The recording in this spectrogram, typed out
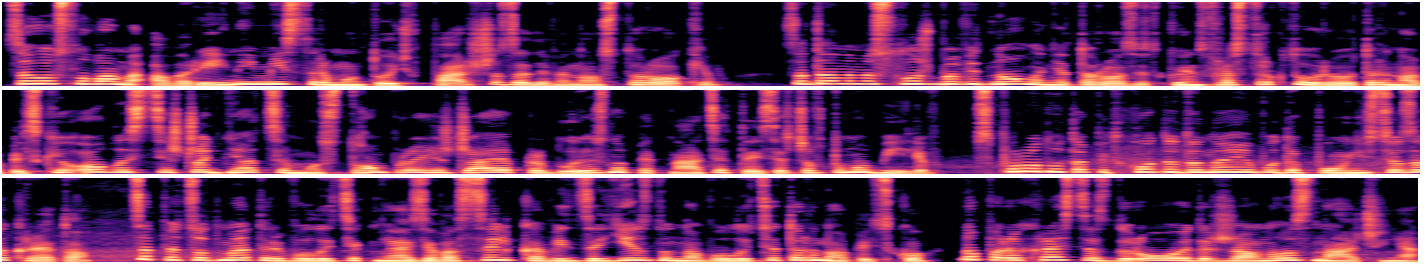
За його словами, аварійний міст ремонтують вперше за 90 років. За даними служби відновлення та розвитку інфраструктури у Тернопільській області, щодня цим мостом проїжджає приблизно 15 тисяч автомобілів. Споруду та підходи до неї буде повністю закрито. Це 500 метрів вулиці князя Василька від заїзду на вулицю Тернопільську до перехрестя з дорогою державного значення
